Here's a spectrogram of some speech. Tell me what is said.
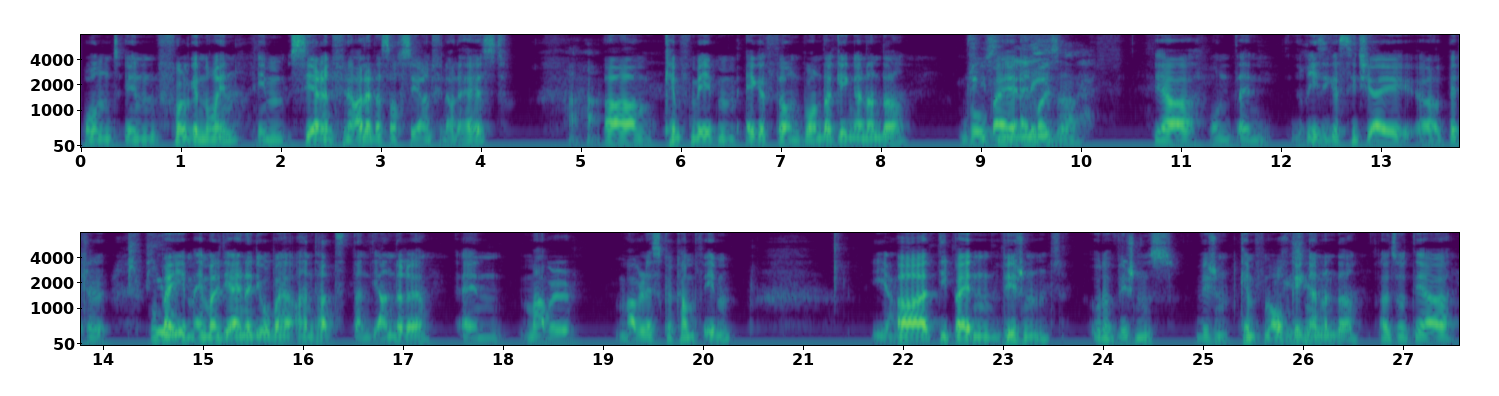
Und in Folge 9, im Serienfinale, das auch Serienfinale heißt, ähm, kämpfen eben Agatha und Wanda gegeneinander. Wobei einmal, ja, und ein riesiges CGI-Battle. Wobei eben einmal die eine die Oberhand hat, dann die andere. Ein Marvel, Marvelesker Kampf eben. Ja. Äh, die beiden Visions oder Visions, Vision kämpfen auch Vision. gegeneinander. Also der,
